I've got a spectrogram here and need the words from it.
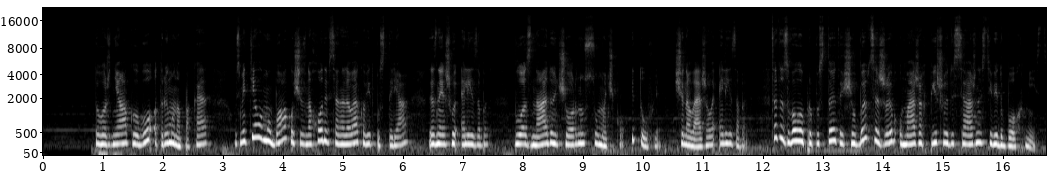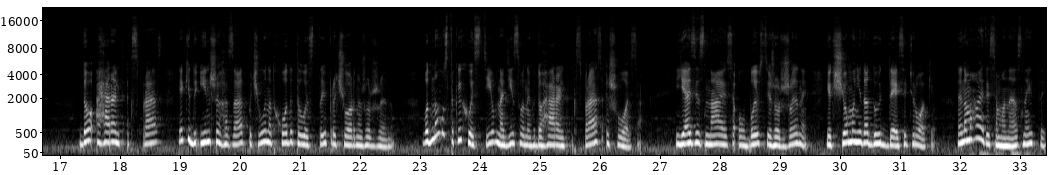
Того ж дня, коли було отримано пакет, у сміттєвому баку, що знаходився недалеко від пустиря, де знайшли Елізабет, було знайдено чорну сумочку і туфлі, що належали Елізабет. Це дозволило припустити, що вбивця жив у межах пішої досяжності від обох місць. До Геральт Експрес, як і до інших газет, почали надходити листи про чорну жоржину. В одному з таких листів, надісланих до Геральт Експрес, йшлося Я зізнаюся у вбивстві Жоржини, якщо мені дадуть 10 років. Не намагайтеся мене знайти.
